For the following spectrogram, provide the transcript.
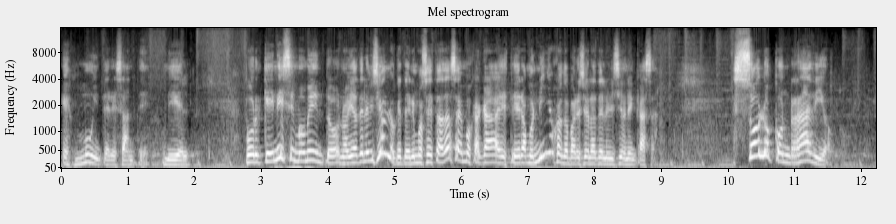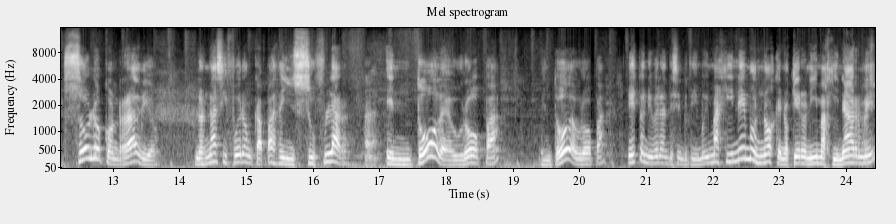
es muy interesante, Miguel. Porque en ese momento no había televisión, lo que tenemos esta edad, sabemos que acá este, éramos niños cuando apareció la televisión en casa. Solo con radio, solo con radio, los nazis fueron capaces de insuflar ah. en toda Europa, en toda Europa, esto a nivel antisemitismo. Imaginémonos, que no quiero ni imaginarme,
